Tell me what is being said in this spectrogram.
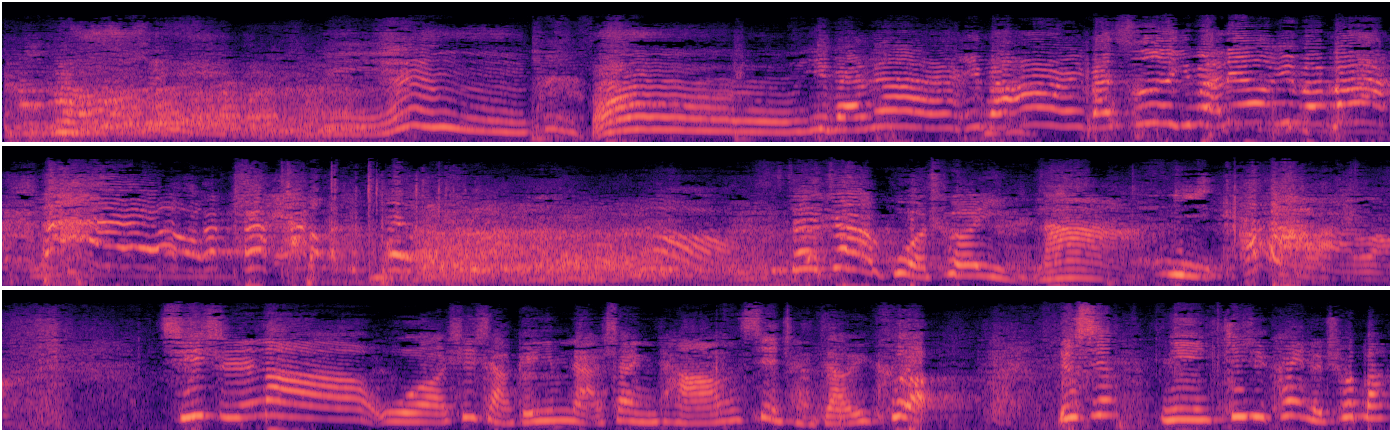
嗯，嗯，一百六，一百二，一百四，一百六，一百八。哎呦！在这儿过车瘾呐？你干嘛来了？其实呢，我是想给你们俩上一堂现场教育课。刘星，你继续开你的车吧。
